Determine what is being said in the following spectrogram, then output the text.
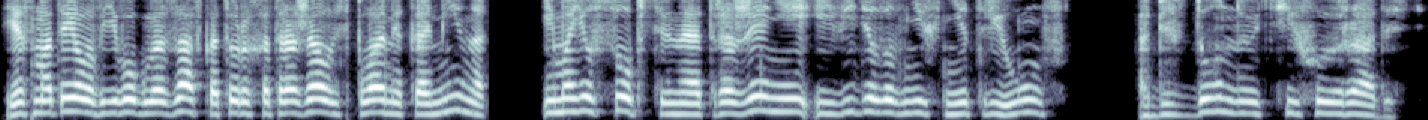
Я смотрела в его глаза, в которых отражалось пламя камина, и мое собственное отражение, и видела в них не триумф, а бездонную тихую радость.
